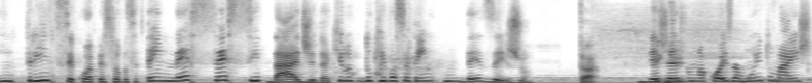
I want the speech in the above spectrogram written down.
intrínseco à pessoa, você tem necessidade daquilo do que você tem um desejo. Tá. Desejo é uma coisa muito mais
